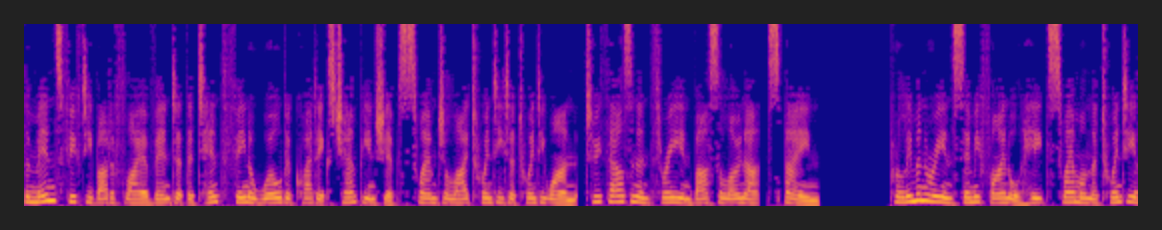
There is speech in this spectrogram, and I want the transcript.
The men's 50 butterfly event at the 10th FINA World Aquatics Championships swam July 20–21, 2003 in Barcelona, Spain. Preliminary and semi-final heats swam on 20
